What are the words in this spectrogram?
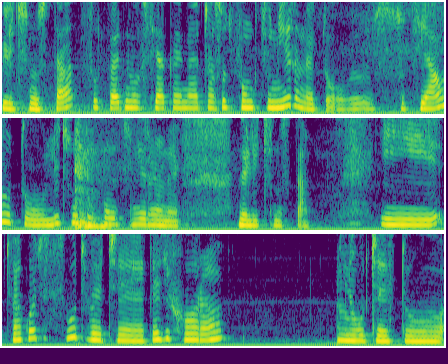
личността, съответно във всяка една част от функционирането, социалното, личното функциониране на личността. И това, което се случва е, че тези хора много често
